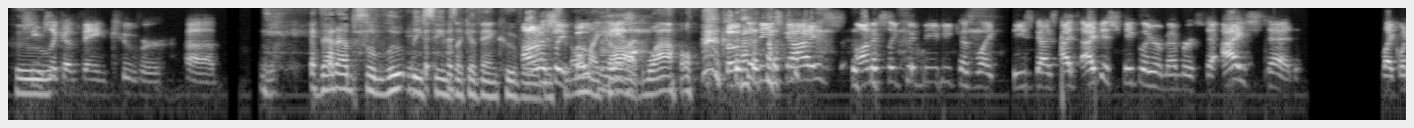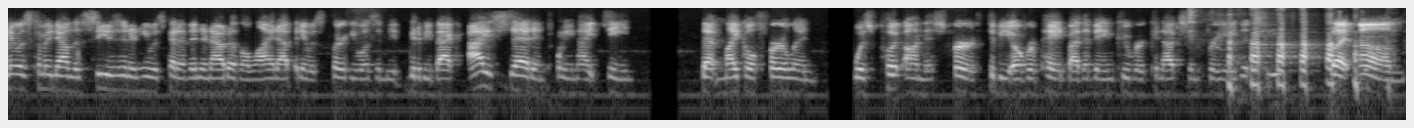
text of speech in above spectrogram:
Who Seems like a Vancouver. Uh, that absolutely seems like a Vancouver Honestly. Oh my god, yeah. wow. both of these guys honestly could be because like these guys I, I distinctly remember that I said like when it was coming down the season and he was kind of in and out of the lineup and it was clear he wasn't going to be back I said in 2019 that Micheal Ferland was put on this earth to be overpaid by the Vancouver Canucks in free agency but um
